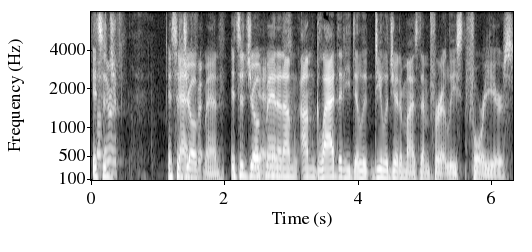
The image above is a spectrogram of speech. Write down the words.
It's So a was, it's a Yeah, joke, for- man. It's a joke, Yeah, man, and. I'm I'm glad that he dele- delegitimized them for at least four years.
